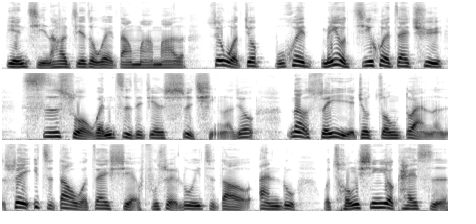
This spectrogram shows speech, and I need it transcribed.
编辑，然后接着我也当妈妈了，所以我就不会没有机会再去思索文字这件事情了。就那所以也就中断了。所以一直到我在写浮水路，一直到暗路，我重新又开始。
